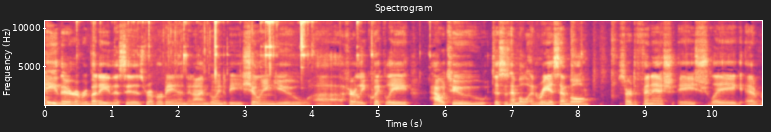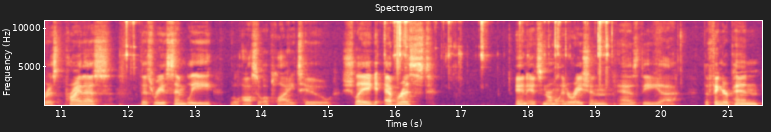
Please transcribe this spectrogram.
Hey there everybody, this is RubberBanned and I'm going to be showing you uh, fairly quickly how to disassemble and reassemble, start to finish, a Schlage Everest Primus. This reassembly will also apply to Schlage Everest in its normal iteration as the, uh, the finger pin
